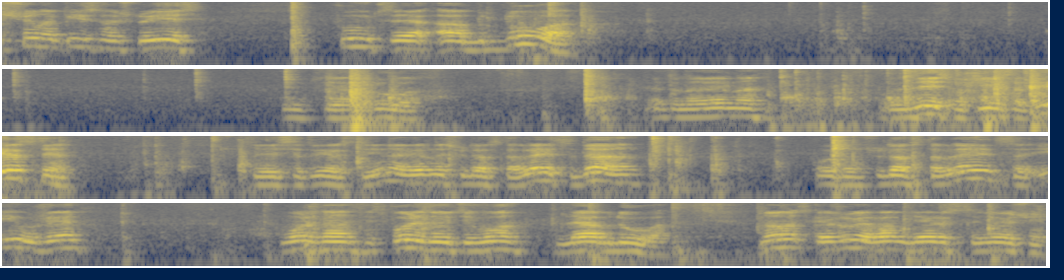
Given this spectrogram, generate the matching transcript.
Еще написано, что есть функция обдува. Функция обдува. Это, наверное, вот здесь вот есть отверстие. Здесь отверстие. И, наверное, сюда вставляется. Да. Вот он сюда вставляется и уже можно использовать его для обдува. Но скажу я вам, держится не очень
